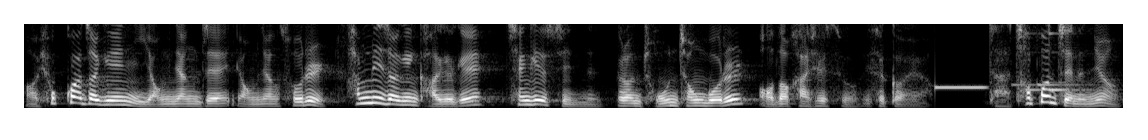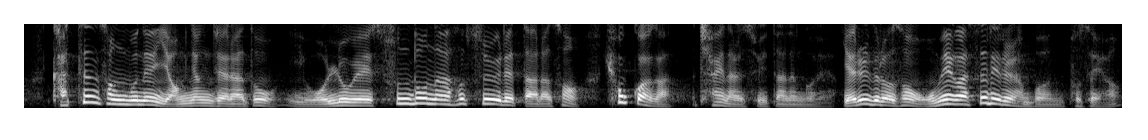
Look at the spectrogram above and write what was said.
어, 효과적인 이 영양제, 영양소를 합리적인 가격에 챙길 수 있는 그런 좋은 정보를 얻어 가실 수 있을 거예요. 자, 첫 번째는요. 같은 성분의 영양제라도 이 원료의 순도나 흡수율에 따라서 효과가 차이 날 수 있다는 거예요. 예를 들어서 오메가3를 한번 보세요.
